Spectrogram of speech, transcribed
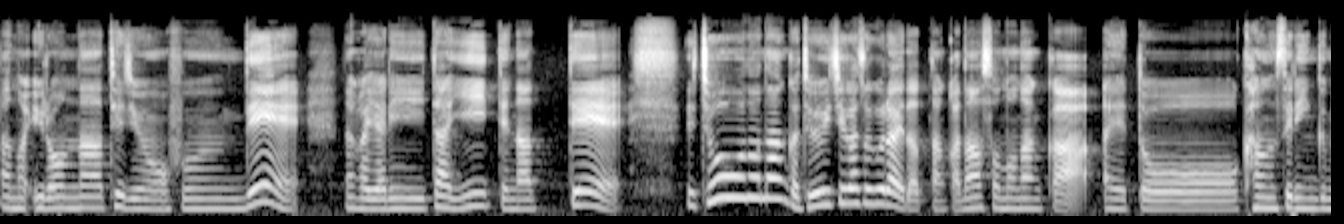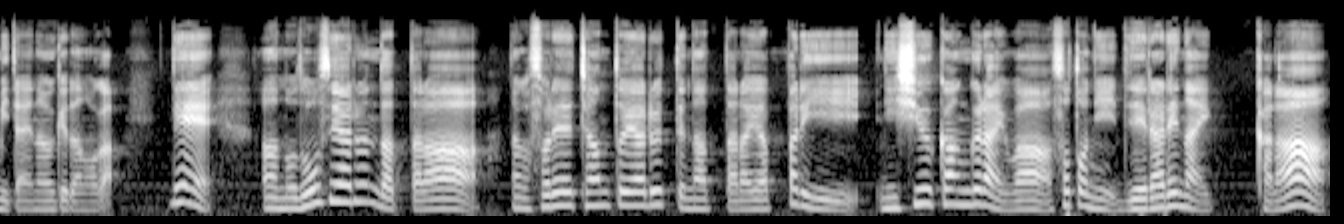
あのいろんな手順を踏んでなんかやりたいってなってでちょうどなんか11月ぐらいだったんかなそのなんか、えーと、カウンセリングみたいな受けたのが。であのどうせやるんだったらなんかそれちゃんとやるってなったらやっぱり2週間ぐらいは外に出られないから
